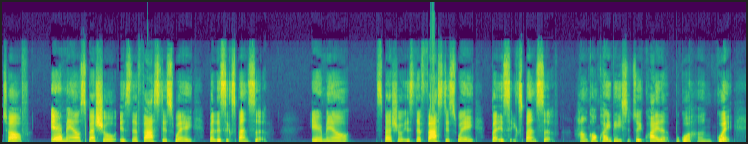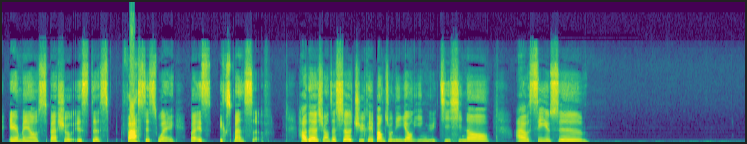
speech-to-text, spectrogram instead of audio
12. Airmail special is the fastest way, but it's expensive. Airmail special is the fastest way, but it's expensive. 航空快递是最快的，不过很贵。Airmail Special is the fastest way, but it's expensive. 好的，希望这十二句可以帮助你用英语记信哦。I'll see you soon.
